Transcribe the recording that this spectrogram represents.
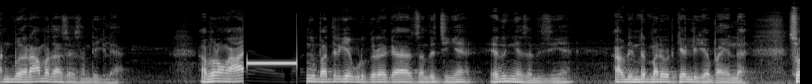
அன்பு ராமதாஸை சந்திக்கல. அப்புறம் உங்கள் ஆயா பத்திரிக்கை கொடுக்குறக்கா சந்திச்சிங்க. எதுங்க சந்திச்சிங்க? அப்படின்ற மாதிரி ஒரு கேள்வி கேட்பான் இல்லை. ஸோ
